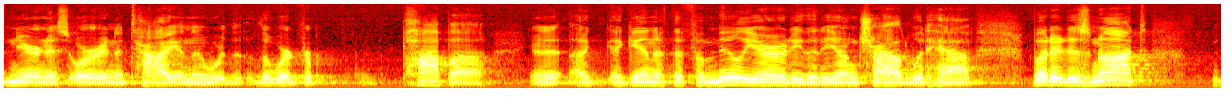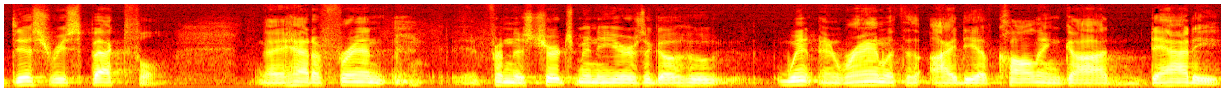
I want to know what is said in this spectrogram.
nearness, or in Italian, the word, the word for papa. You know, again, the familiarity that a young child would have. But it is not disrespectful. I had a friend from this church many years ago who went and ran with the idea of calling God daddy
